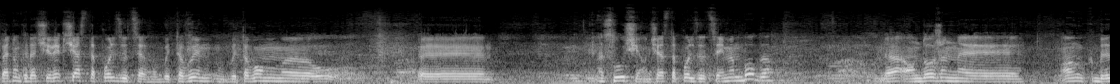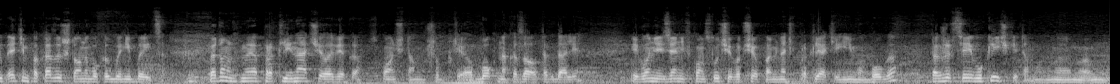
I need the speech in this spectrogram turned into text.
Поэтому, когда человек часто пользуется в, бытовым, в бытовом э, случае, он часто пользуется именем Бога, да, он должен, э, он этим показывает, что он его как бы не боится. Поэтому, например, проклинать человека с там, чтобы тебя Бог наказал и так далее, его нельзя ни в коем случае вообще упоминать в проклятии имя Бога. Также все его клички, там,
